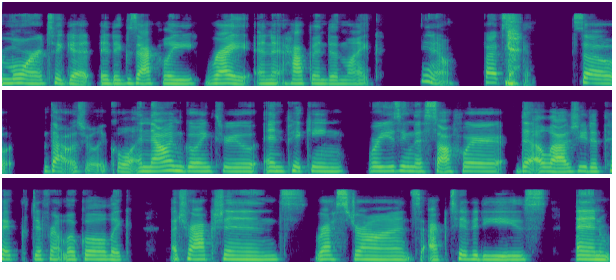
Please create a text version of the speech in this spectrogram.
more to get it exactly right. And it happened in like, you know, five seconds. So that was really cool. And now I'm going through and picking, we're using this software that allows you to pick different local like attractions, restaurants, activities, and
